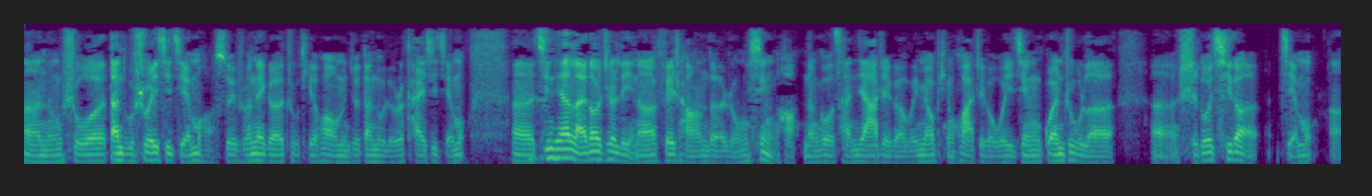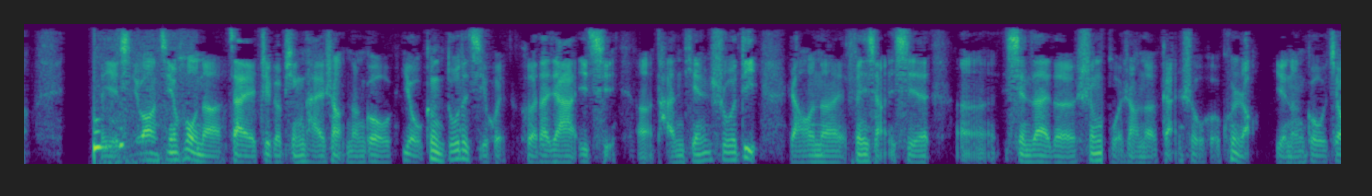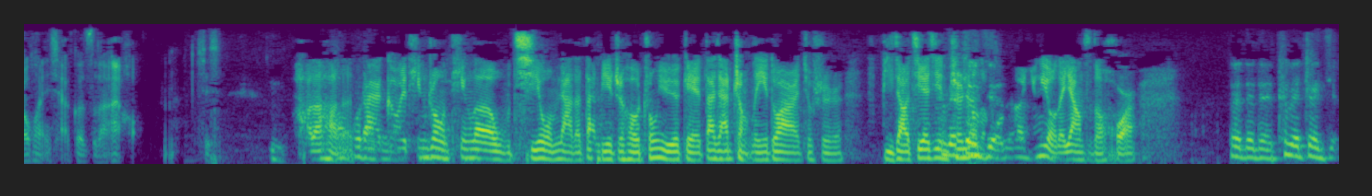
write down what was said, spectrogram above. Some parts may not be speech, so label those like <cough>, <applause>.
嗯，能说单独说一期节目哈，所以说那个主题的话，我们就单独留着开一期节目。呃，今天来到这里呢，非常的荣幸哈，能够参加这个维苗评话，这个我已经关注了呃十多期的节目啊，也希望今后呢，在这个平台上能够有更多的机会和大家一起呃谈天说地，然后呢分享一些呃现在的生活上的感受和困扰，也能够交换一下各自的爱好。嗯，谢谢。好的，好的。在各位听众听了五期我们俩的蛋逼之后，终于给大家整了一段就是比较接近真正的应有的样子的活儿。对对对，特别正经，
